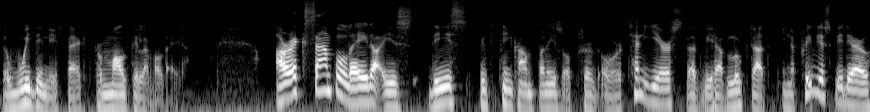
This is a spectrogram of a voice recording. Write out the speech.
the within effect from multi-level data. Our example data is these 15 companies observed over 10 years that we have looked at in a previous video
